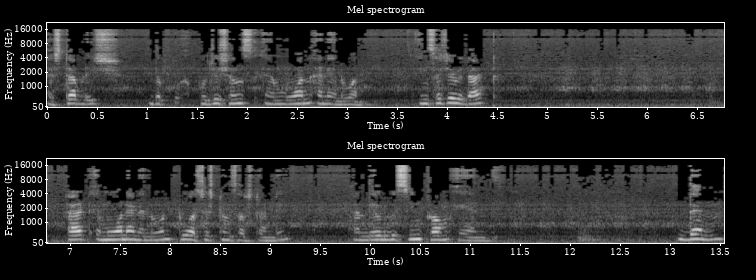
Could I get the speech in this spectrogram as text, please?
establish the positions m1 and n1 in such a way that at m1 and n1 two assistants are standing and they will be seen from a and b then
